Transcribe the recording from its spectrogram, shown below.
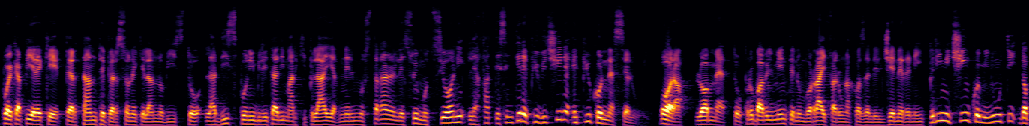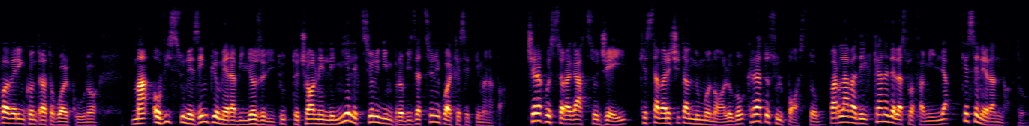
Puoi capire che per tante persone che l'hanno visto, la disponibilità di Markiplier nel mostrare le sue emozioni le ha fatte sentire più vicine e più connesse a lui. Ora, lo ammetto, probabilmente non vorrai fare una cosa del genere nei primi 5 minuti dopo aver incontrato qualcuno, ma ho visto un esempio meraviglioso di tutto ciò nelle mie lezioni di improvvisazione qualche settimana fa. C'era questo ragazzo Jay che stava recitando un monologo creato sul posto, parlava del cane della sua famiglia che se n'era andato.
